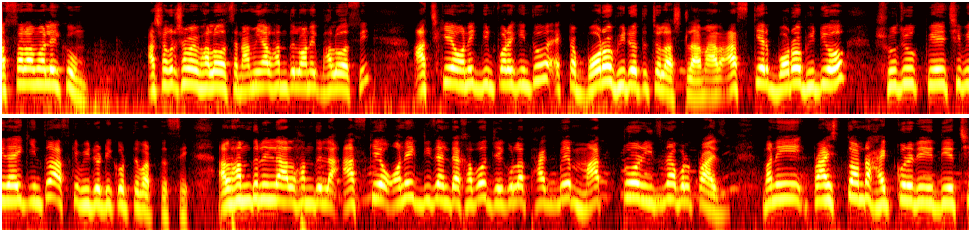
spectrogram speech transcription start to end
আসসালামু আলাইকুম। আশা করি সবাই ভালো আছেন। আমি আলহামদুলিল্লাহ অনেক ভালো আছি। আজকে অনেক দিন পরে কিন্তু একটা বড় ভিডিওতে চলে আসলাম। আর আজকের বড় ভিডিও সুযোগ পেয়েছি বিধায় কিন্তু আজকে ভিডিওটি করতে পারতেছি। আলহামদুলিল্লাহ আলহামদুলিল্লাহ, আজকে অনেক ডিজাইন দেখাবো যেগুলো থাকবে মাত্র রিজনেবল প্রাইস মানে প্রাইস তো আমরা হাইট করে দিয়ে দিয়েছি,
